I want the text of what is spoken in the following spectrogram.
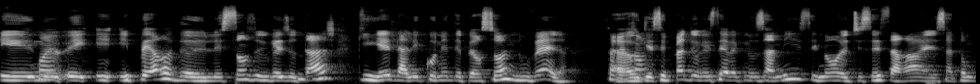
et, Ouais. et, et, et perdre le sens du réseautage qui est d'aller connaître des personnes nouvelles. Euh, c'est pas de rester avec nos amis, sinon, euh, tu sais, Sarah, euh, ça tombe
